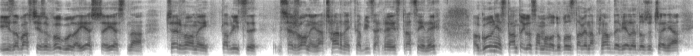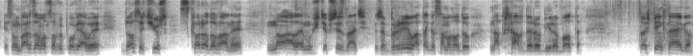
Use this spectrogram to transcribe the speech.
I zobaczcie, że w ogóle jeszcze jest na czerwonej tablicy, czerwonej, na czarnych tablicach rejestracyjnych. Ogólnie stan tego samochodu pozostawia naprawdę wiele do życzenia. Jest on bardzo mocno wypłowiały, dosyć już skorodowany. No ale musicie przyznać, że bryła tego samochodu naprawdę robi robotę. Coś pięknego.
